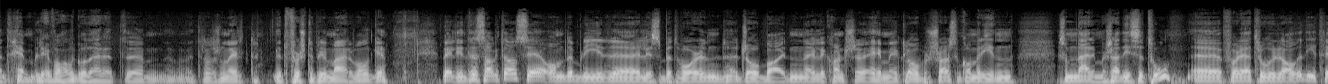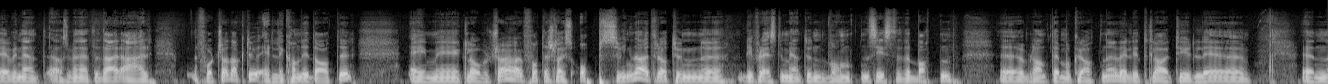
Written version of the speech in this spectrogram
et hemmelig valg, og det er et, et tradisjonelt Et første primærvalget. Veldig interessant da å se om det blir Elizabeth Warren, Joe Biden eller kanskje Amy Klobuchar som kommer inn, som nærmer seg disse to. For jeg tror alle de tre vi nevnte, altså vi nevnte der, er fortsatt aktuelle kandidater. Amy Klobuchar har fått et slags oppsving da, tror at hun eh, De fleste mente hun vant den siste debatten eh, blant demokratene. Veldig klar, tydelig. Eh, en,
